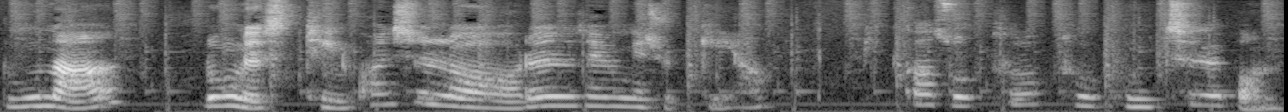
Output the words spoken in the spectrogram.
루나 롱 레스팅 컨실러를 사용해 줄게요. 피카소 프루프 07번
